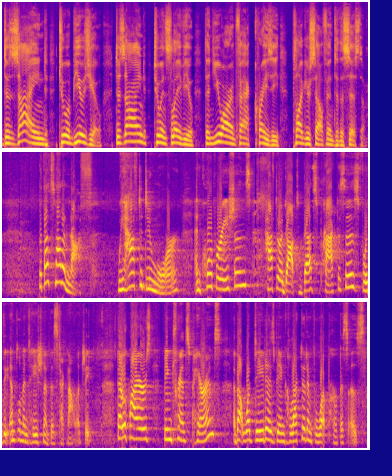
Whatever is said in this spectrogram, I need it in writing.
designed to abuse you, designed to enslave you, then you are in fact crazy. Plug yourself into the system. But that's not enough. We have to do more, and corporations have to adopt best practices for the implementation of this technology. That requires being transparent about what data is being collected and for what purposes.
